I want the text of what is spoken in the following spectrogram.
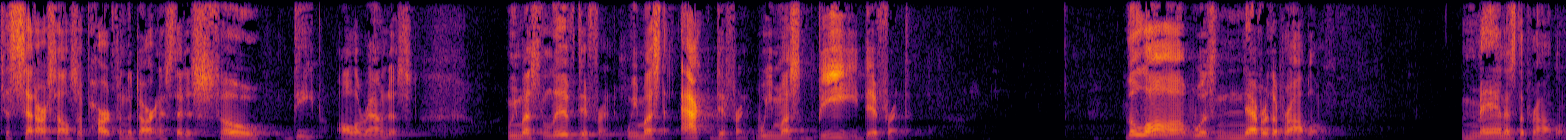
to set ourselves apart from the darkness that is so deep all around us. We must live different. We must act different. We must be different. The law was never the problem, man is the problem.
